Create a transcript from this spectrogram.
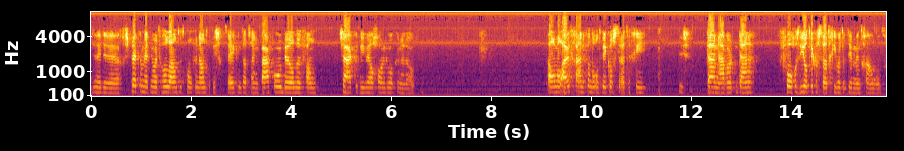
de, de, gesprekken met Noord-Holland, het convenant dat is getekend, dat zijn een paar voorbeelden van zaken die wel gewoon door kunnen lopen. Allemaal uitgaande van de ontwikkelstrategie. Dus daarna wordt, daarna, volgens die ontwikkelstrategie wordt op dit moment gehandeld.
